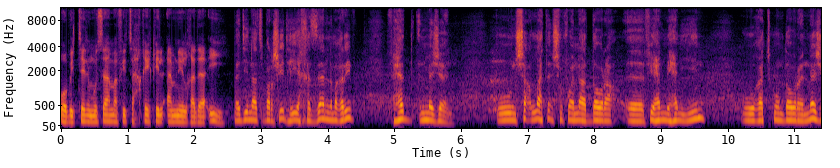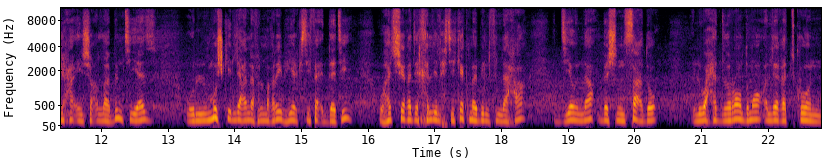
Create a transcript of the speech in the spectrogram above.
وبالتالي المساهمة في تحقيق الأمن الغذائي. مدينة برشيد هي خزان المغرب في هذا المجال وإن شاء الله تنشوفوا أنها الدورة آه، فيها المهنيين وغتكون دورة ناجحة إن شاء الله بامتياز. والمشكل اللي عندنا في المغرب هي الاكتفاء الذاتي وهذا الشيء غادي يخلي الاحتكاك ما بين الفلاحة ديالنا باش نصعدوا لواحد ال rendement اللي غتكون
